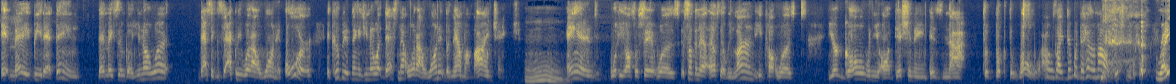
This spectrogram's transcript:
it may be that thing that makes them go, you know what? That's exactly what I wanted. Or it could be the thing is, you know what? That's not what I wanted, but now my mind changed. Mm. And what he also said was something else that we learned. He taught was your goal when you're auditioning is not to book the role. I was like, then what the hell am I auditioning for? Right?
